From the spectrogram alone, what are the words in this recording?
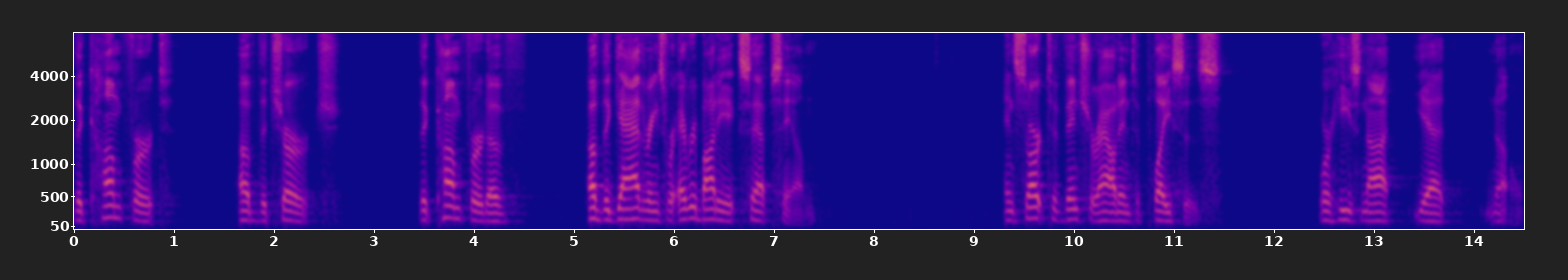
the comfort of the church, the comfort of, of the gatherings where everybody accepts Him, and start to venture out into places where He's not yet known.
